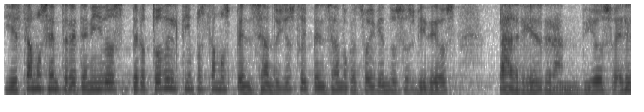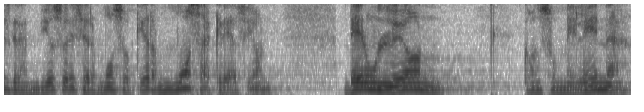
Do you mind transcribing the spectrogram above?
Y estamos entretenidos, pero todo el tiempo estamos pensando, yo estoy pensando que estoy viendo esos videos, Padre, es grandioso, eres grandioso, eres hermoso, qué hermosa creación. Ver un león con su melena,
